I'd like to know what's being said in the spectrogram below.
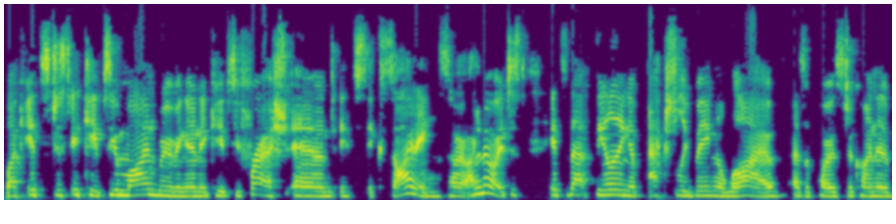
like it's just it keeps your mind moving and it keeps you fresh and it's exciting. So I don't know. It just it's that feeling of actually being alive as opposed to kind of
